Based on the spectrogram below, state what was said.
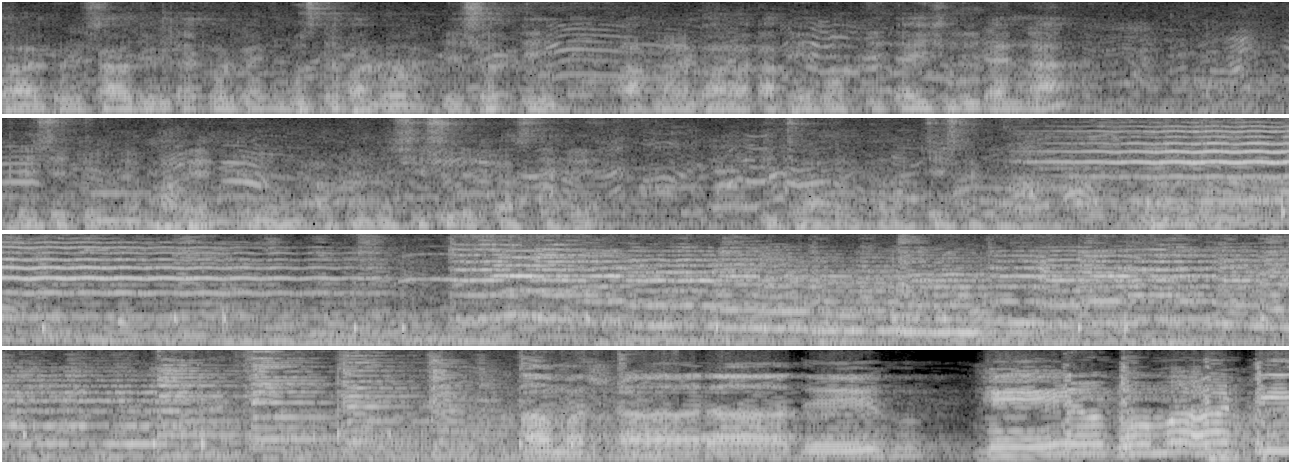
দয়া করে সহযোগিতা করবেন। বুঝতে পারব যে সত্যি আপনারা গলা কাঁপিয়ে বক্তৃতাই শুধু দেন না, দেশের জন্য ভাবেন এবং আপনাদের শিশুদের কাছ থেকে কিছু আদায় করার চেষ্টা করবেন। ধন্যবাদ। আমার সারা দেহ কে ঘুমাটি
